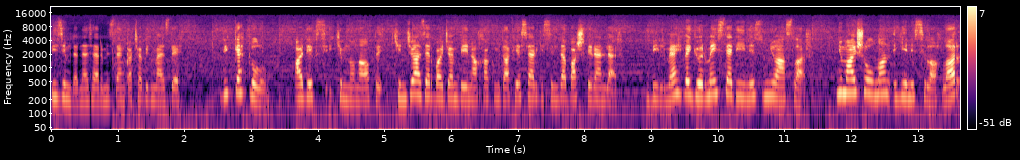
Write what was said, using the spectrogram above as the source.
bizim də nəzərimizdən qaça bilməzdi. Diqqətli olun. ADEX 2016 2-ci Azərbaycan Beynəlxalq Müdafiə sərgisində baş verənlər, bilmək və görmək istədiyiniz nüanslar, nümayiş olunan yeni silahlar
